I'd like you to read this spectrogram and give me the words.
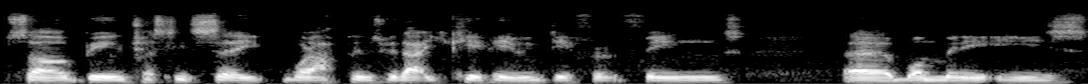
so it'll be interesting to see what happens with that. You keep hearing different things. Uh, one minute he's,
